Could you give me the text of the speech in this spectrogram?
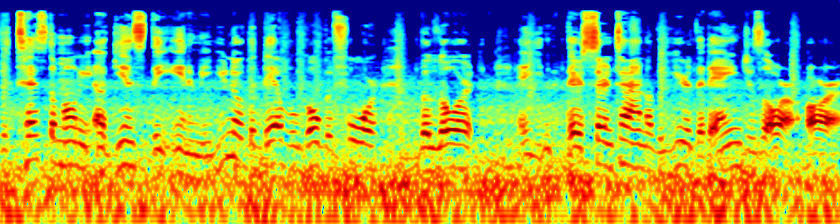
the testimony against the enemy. You know, the devil go before the Lord, and there's certain time of the year that the angels are are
